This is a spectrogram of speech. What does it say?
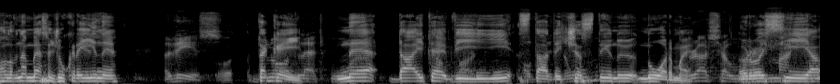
головна меседж України такий: не дайте війні стати частиною норми. Росія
